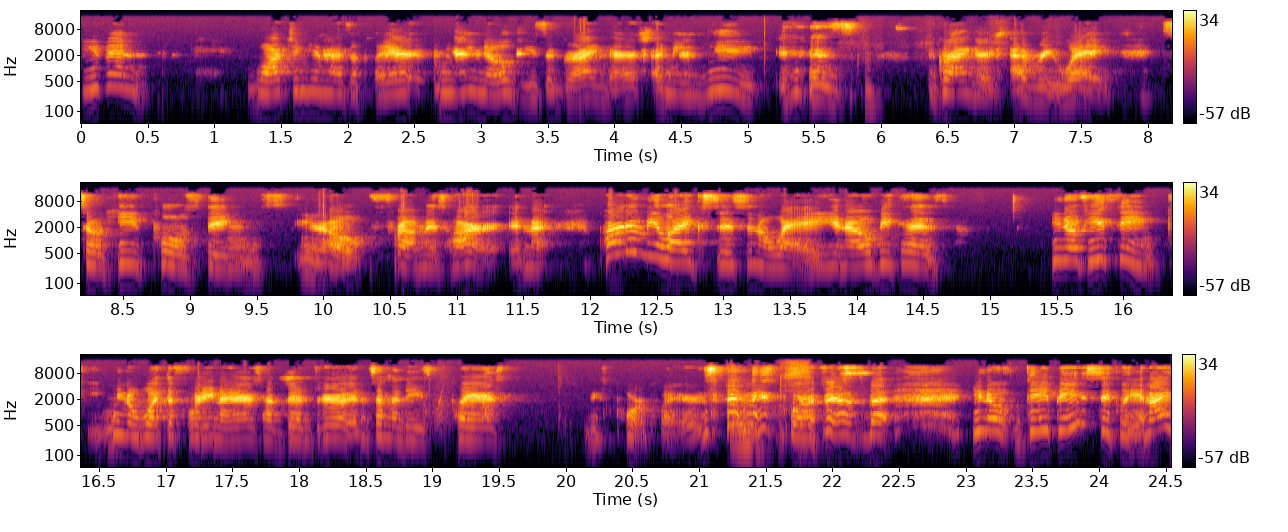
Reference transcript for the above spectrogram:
even watching him as a player, we know he's a grinder. I mean, he is a grinder in every way. So he pulls things, you know, from his heart. And part of me likes this in a way, you know, because – you know, if you think, you know, what the 49ers have been through and some of these players, these poor players, and these poor fans, but, you know, they basically, and I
